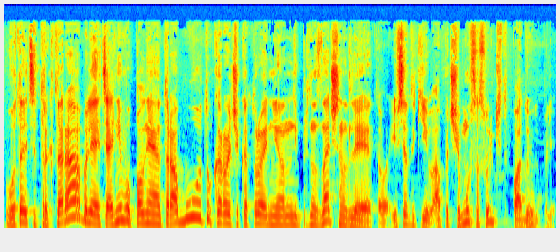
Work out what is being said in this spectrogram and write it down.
вот эти трактора, блядь, они выполняют работу, короче, которая не, не предназначена для этого, и все такие, а почему сосульки-то падают, блядь?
